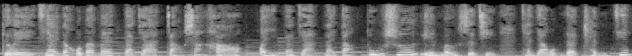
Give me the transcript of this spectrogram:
各位亲爱的伙伴们，大家早上好！欢迎大家来到读书联盟社群，参加我们的晨间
